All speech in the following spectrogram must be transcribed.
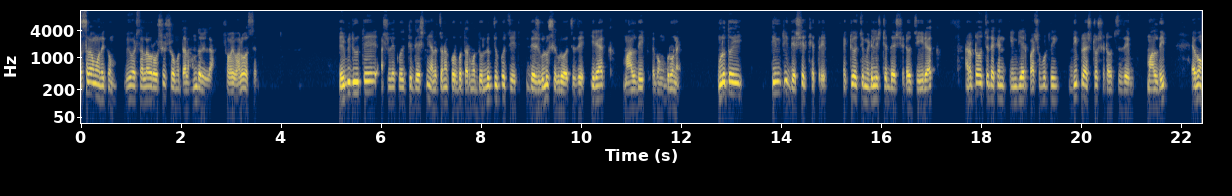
আসসালামু আলাইকুম, ভিউয়ার্স আল্লাহ রশের সহমত আলহামদুলিল্লাহ, সবাই ভালো আছেন। এই ভিডিওতে আসলে কয়েকটি দেশ নিয়ে আলোচনা করব, তার মধ্যে উল্লেখযোগ্য যে দেশগুলো, সেগুলো হচ্ছে যে ইরাক, মালদ্বীপ এবং ব্রুনাই। মূলত এই তিনটি দেশের ক্ষেত্রে, একটি হচ্ছে মিডল ইস্টের দেশ, সেটা হচ্ছে ইরাক, আরেকটা হচ্ছে দেখেন ইন্ডিয়ার পার্শ্ববর্তী দ্বীপরাষ্ট্র, সেটা হচ্ছে যে মালদ্বীপ, এবং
